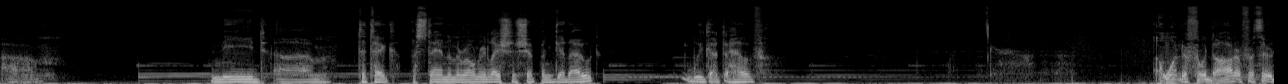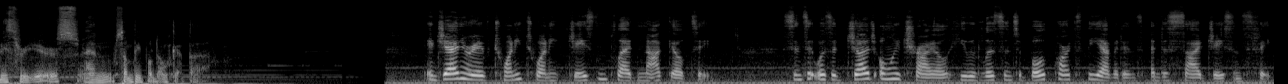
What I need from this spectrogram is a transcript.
um, need um, to take a stand in their own relationship and get out. We got to have a wonderful daughter for 33 years, and some people don't get that. In January of 2020, Jason pled not guilty. Since it was a judge only trial, he would listen to both parts of the evidence and decide Jason's fate.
